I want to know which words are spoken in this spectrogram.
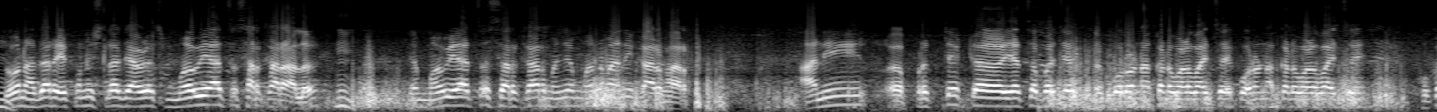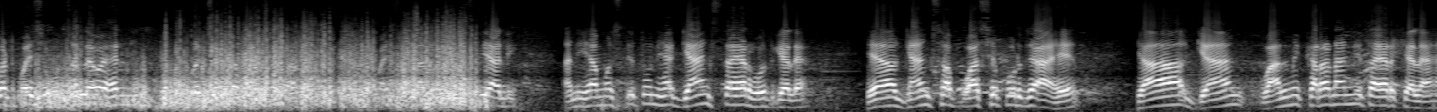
दोन हजार एकोणीस ला ज्यावेळेस मवियाचं सरकार आलं ते मवियाचं सरकार म्हणजे मनमानी कारभार. आणि प्रत्येक याचं बजेट कोरोनाकडे वळवायचं आहे कोरोनाकडे वळवायचं आहे फुकट पैसे उचलल्यावर ह्यांनी प्रचंड पैसा झाला प्रचंड पैसा झाला मस्ती आली. आणि ह्या मस्तीतून ह्या गँग्स तयार होत गेल्या. ह्या गँग्स ऑफ वासेपूर ज्या आहेत ह्या गँग वाल्मिक कराडांनी तयार केल्या.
